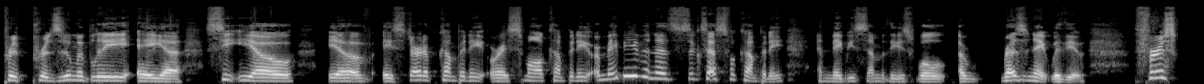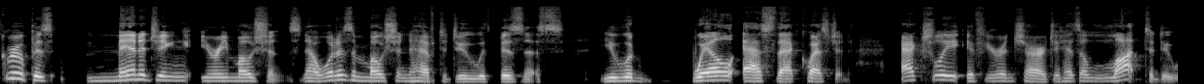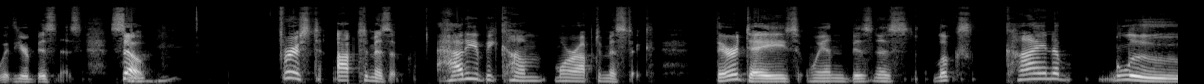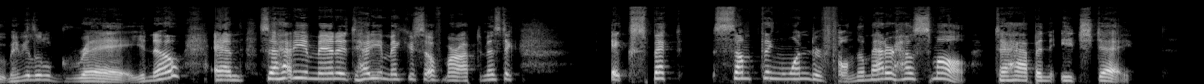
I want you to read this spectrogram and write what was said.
Pre- presumably a uh, CEO of a startup company or a small company, or maybe even a successful company. And maybe some of these will uh, resonate with you. First group is managing your emotions. Now, what does emotion have to do with business? You would well ask that question. Actually, if you're in charge, it has a lot to do with your business. So, mm-hmm. first, optimism. How do you become more optimistic? There are days when business looks kind of blue, maybe a little gray, you know? And so how do you manage, how do you make yourself more optimistic? Expect something wonderful, no matter how small, to happen each day.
